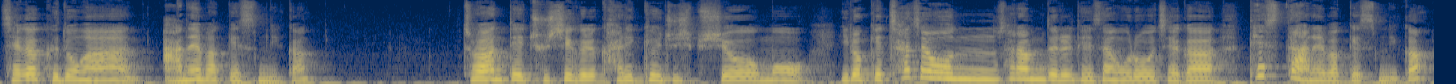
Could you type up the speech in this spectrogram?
제가 그동안 안 해봤겠습니까? 저한테 주식을 가르쳐 주십시오. 뭐, 이렇게 찾아온 사람들을 대상으로 제가 테스트 안 해봤겠습니까?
